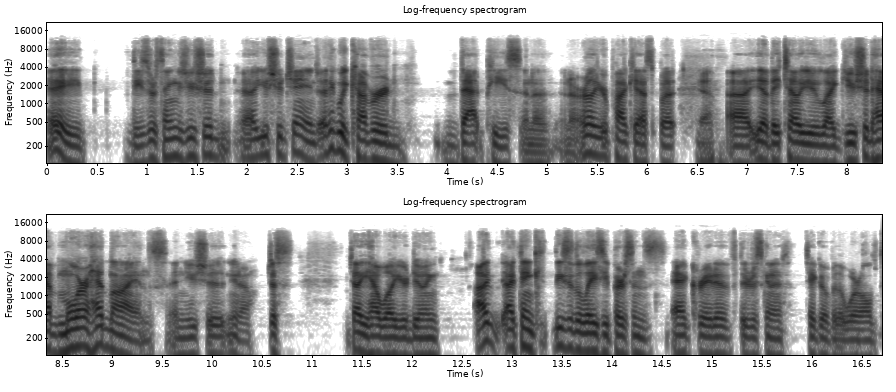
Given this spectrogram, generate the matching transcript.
hey, these are things you should uh, you should change. I think we covered that piece in a in an earlier podcast, but yeah, uh, yeah, they tell you like you should have more headlines and you should you know just tell you how well you're doing. I I think these are the lazy person's ad creative. They're just gonna take over the world.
